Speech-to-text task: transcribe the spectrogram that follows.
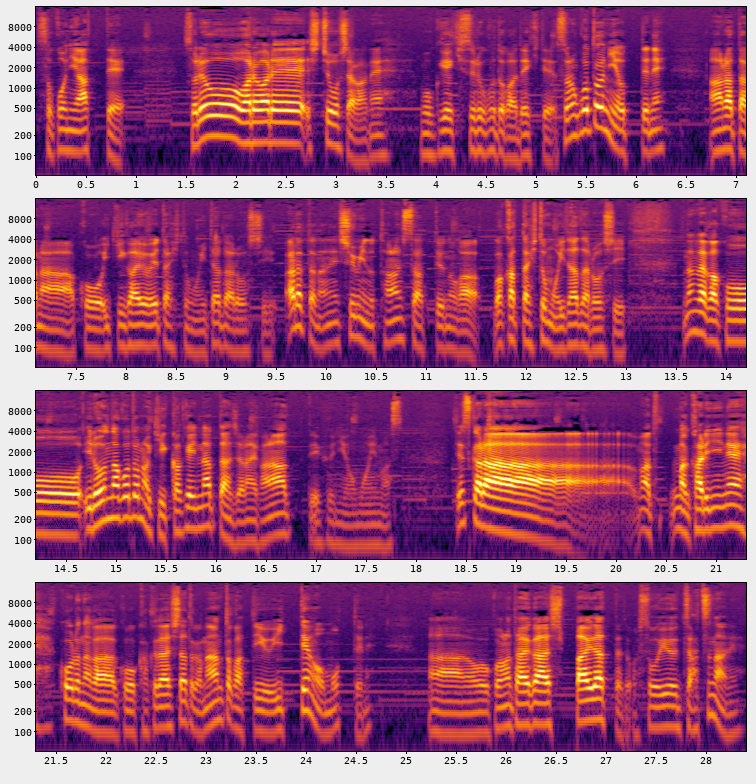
そこにあってそれを我々視聴者がね目撃することができてそのことによってね新たなこう生きがいを得た人もいただろうし新たなね趣味の楽しさっていうのが分かった人もいただろうしなんだかこういろんなことのきっかけになったんじゃないかなっていうふうに思います。ですから、まあ、まあ仮にねコロナがこう拡大したとかなんとかっていう一点を持ってねあのこの大会は失敗だったとかそういう雑なね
